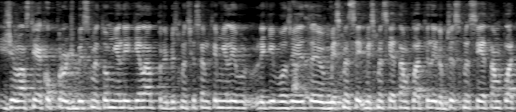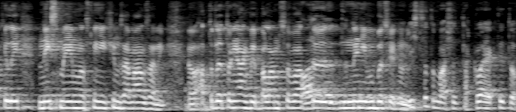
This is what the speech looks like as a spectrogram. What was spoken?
že vlastně jako proč bychom to měli dělat, proč bychom si sem ty měli lidi vozit, my jsme, si, my jsme si je tam platili, dobře jsme si je tam platili, nejsme jim vlastně ničím zavázaný. Jo, a tohle to nějak vybalancovat Ale eh, není vůbec jednoduché. Víš co, to máš takhle, jak ty to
